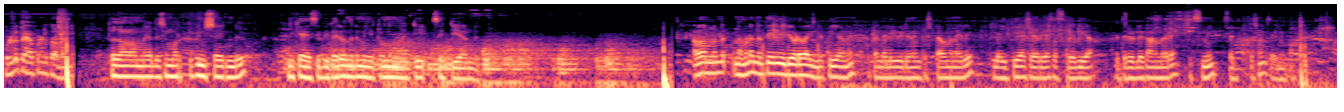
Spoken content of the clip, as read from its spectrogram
ഫുള്ള് പേപ്പർ എടുത്തോളാം ഇപ്പോൾ ഇതാ നമ്മൾ ഏകദേശം വർക്ക് ഫിനിഷ് ആയിട്ടുണ്ട്. ഇനി കെ എസ് സി ബിക്കാർ വന്നിട്ട് മീറ്റർ ഒന്ന് മാറ്റി സെറ്റ് ചെയ്യാറുണ്ട് അപ്പോൾ നമ്മൾ നമ്മുടെ ഇന്നത്തെ ഈ വീഡിയോയുടെ വൈൻഡപ്പ് ചെയ്യാണ്. അപ്പോൾ എന്തായാലും ഈ വീഡിയോ നിങ്ങൾക്ക് ഇഷ്ടമാവുന്നുണ്ടെങ്കിൽ ലൈക്ക് ചെയ്യുക ഷെയർ ചെയ്യുക സബ്സ്ക്രൈബ് ചെയ്യുക. അടുത്തൊരു വീഡിയോ കാണുന്നവരെ it's me Sajith Krishnan signing off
